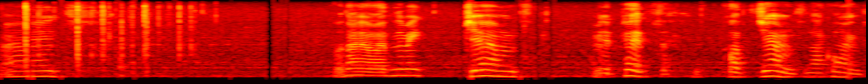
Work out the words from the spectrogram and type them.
Right. But I wanted to make gems. I mean, pets called gems, not coins.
